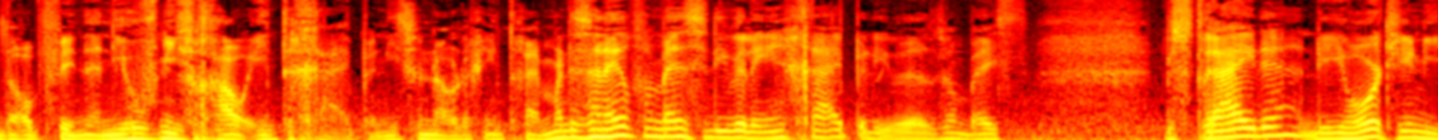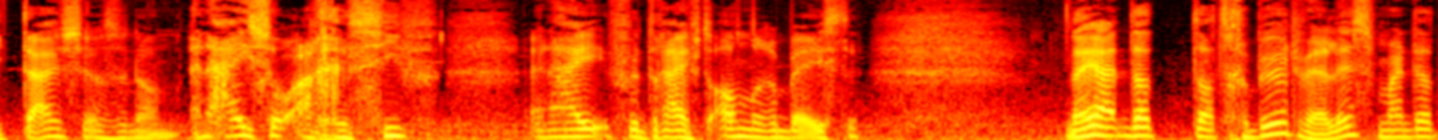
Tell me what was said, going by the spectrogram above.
erop vinden. En die hoeft niet zo gauw in te grijpen. Niet zo nodig in te grijpen. Maar er zijn heel veel mensen die willen ingrijpen. Die willen zo'n beest bestrijden. Die hoort hier niet thuis, zeggen ze dan. En hij is zo agressief. En hij verdrijft andere beesten. Nou ja, dat, dat gebeurt wel eens, maar dat,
